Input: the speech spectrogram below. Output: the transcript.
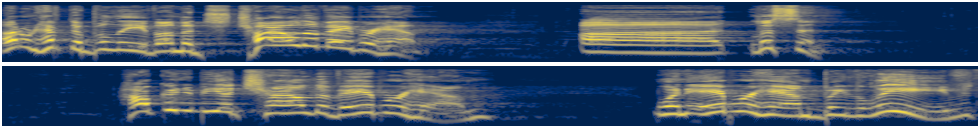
I don't have to believe I'm a child of Abraham. Uh, listen, how can you be a child of Abraham when Abraham believed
